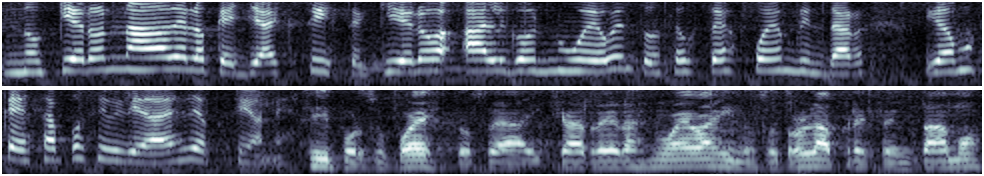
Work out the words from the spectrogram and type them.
no quiero nada de lo que ya existe, quiero algo nuevo, entonces ustedes pueden brindar, digamos que esas posibilidades de opciones. Sí, por supuesto, o sea, hay carreras nuevas y nosotros las presentamos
